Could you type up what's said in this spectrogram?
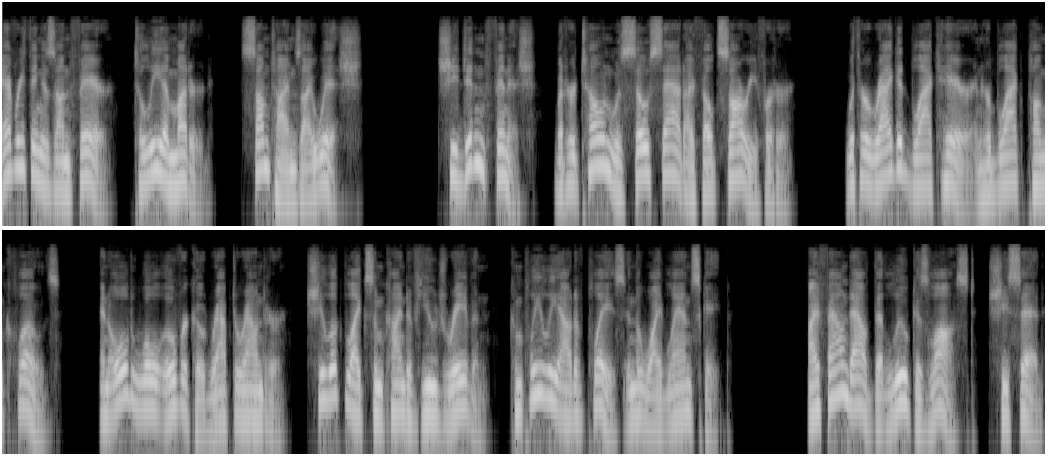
everything is unfair, Talia muttered. Sometimes I wish. She didn't finish, but her tone was so sad I felt sorry for her. With her ragged black hair and her black punk clothes, an old wool overcoat wrapped around her, she looked like some kind of huge raven, completely out of place in the white landscape. I found out that Luke is lost, she said.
